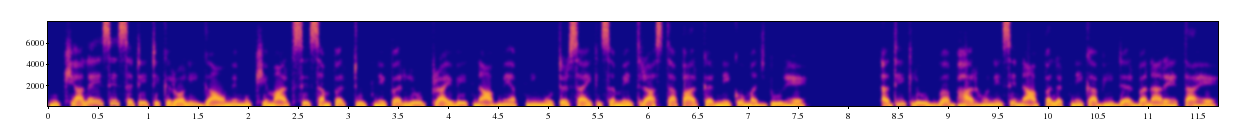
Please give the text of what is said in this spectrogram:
मुख्यालय से सटे टिकरौली गाँव में मुख्य मार्ग से संपर्क टूटने पर लोग प्राइवेट नाव में अपनी मोटरसाइकिल समेत रास्ता पार करने को मजबूर है। अधिक लोग व भार होने से नाव पलटने का भी डर बना रहता है।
